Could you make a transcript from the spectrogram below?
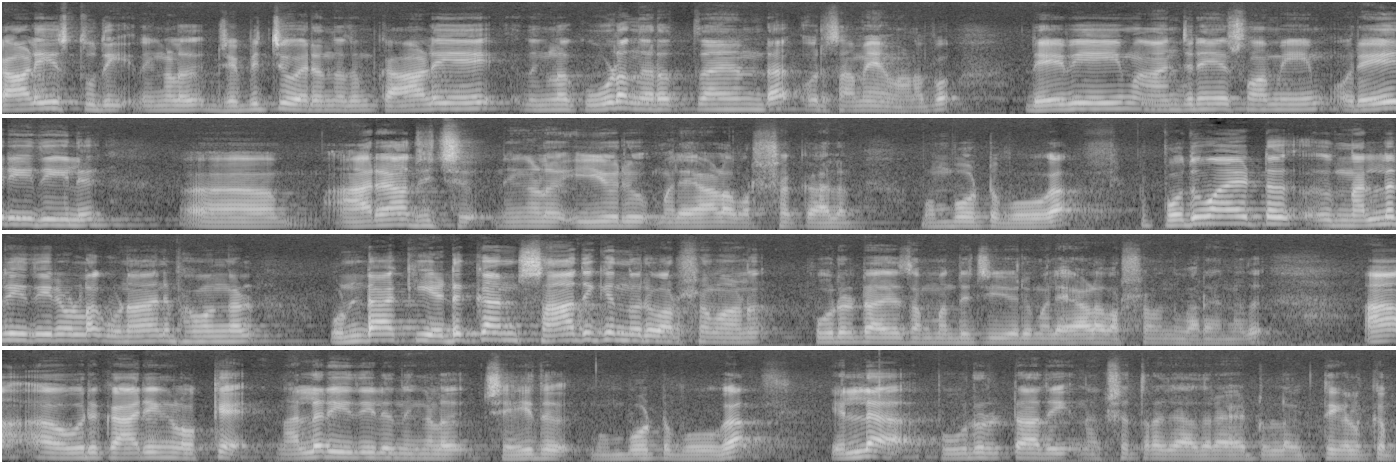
കാളി സ്തുതി നിങ്ങൾ ജപിച്ചു വരുന്നതും കാളിയെ നിങ്ങൾ കൂടെ നിർത്തേണ്ട ഒരു സമയമാണ്. അപ്പോൾ ദേവിയെയും ആഞ്ജനേയ സ്വാമിയെയും ഒരേ രീതിയിൽ ആരാധിച്ച് നിങ്ങൾ ഈ ഒരു മലയാള വർഷക്കാലം മുമ്പോട്ട് പോവുക. പൊതുവായിട്ട് നല്ല രീതിയിലുള്ള ഗുണാനുഭവങ്ങൾ ഉണ്ടാക്കിയെടുക്കാൻ സാധിക്കുന്ന ഒരു വർഷമാണ് പൂരട്ടാതിയെ സംബന്ധിച്ച് ഈ ഒരു മലയാള വർഷം എന്ന് പറയുന്നത്. ആ ഒരു കാര്യങ്ങളൊക്കെ നല്ല രീതിയിൽ നിങ്ങൾ ചെയ്ത് മുമ്പോട്ട് പോവുക. എല്ലാ പൂരുട്ടാതി നക്ഷത്രജാതരായിട്ടുള്ള വ്യക്തികൾക്കും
